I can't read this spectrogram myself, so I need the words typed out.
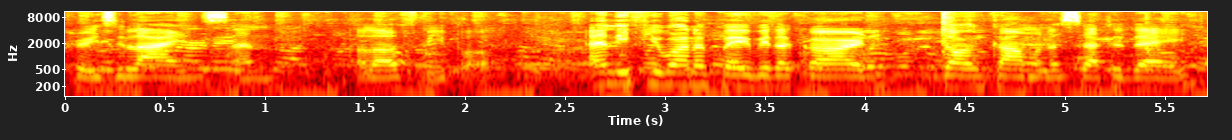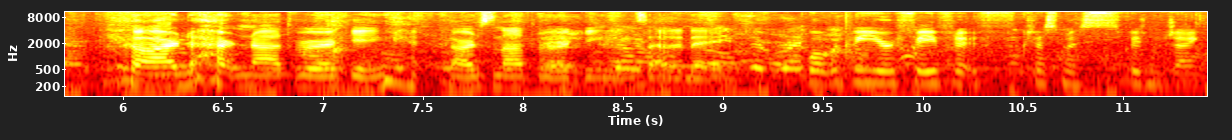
crazy lines and a lot of people. And if you want to pay with a card, don't come on a Saturday. Cards are not working. Cards not working on Saturday. What would be your favourite Christmas food and drink?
